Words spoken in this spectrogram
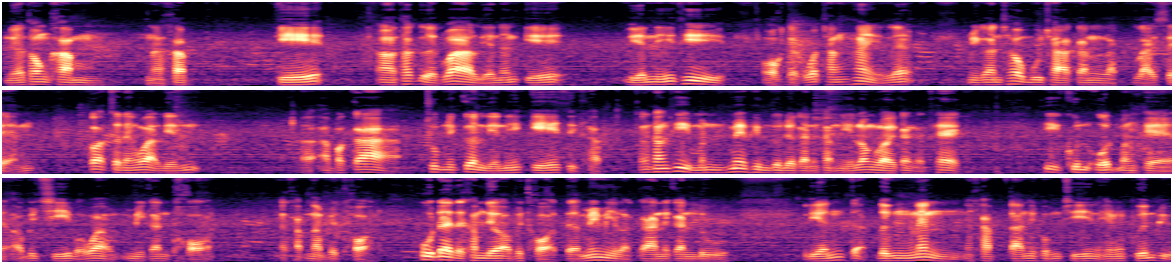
เหนือทองคำนะครับ เก๋อถ้าเกิดว่าเหรียญนั้นเก๋เหรียญนี้ที่ออกจากวัดช้างให้และมีการเช่าบูชากันหลักหลายแสน ก็แสดงว่าเหรียญอัปปาก้าชุบนิกเกิลเหรียญนี้เก๋สิครับ ทั้งทั้งๆที่มันไม่พิมพ์ตัวเดียวกันนะครับนี่ร่องรอยการกระแทก ที่คุณโอ๊ตบางแพเอาไปชี้บอกว่ามีการถอดนะครับนำไปถอด พูดได้แต่คำเดียวเอาไปถอด แต่ไม่มีหลักการในการดูเหรียญจะตึงแน่นนะครับ ตามที่ผมชี้เห็นไหมพื้นผิว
